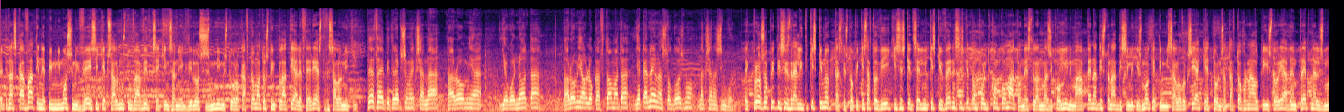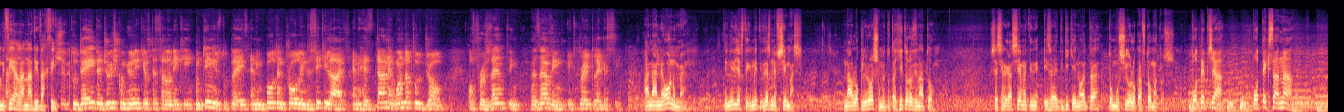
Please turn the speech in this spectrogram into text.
Με την Ασκαβά, την επιμνημόσυνη δέηση και ψαλμούς του Δαβίδ ξεκίνησαν οι εκδηλώσεις μνήμης του ολοκαυτώματος στην πλατεία Ελευθερίας στη Θεσσαλονίκη. Δεν θα επιτρέψουμε ξανά παρόμοια γεγονότα παρόμοια ολοκαυτώματα για κανέναν στον κόσμο να ξανασυμβούν. Εκπρόσωποι της Ισραηλιτικής κοινότητας, της τοπικής αυτοδιοίκησης και της ελληνικής κυβέρνησης και των πολιτικών κομμάτων έστειλαν μαζικό μήνυμα απέναντι στον αντισημιτισμό και τη μυσαλλοδοξία και τόνισαν ταυτόχρονα ότι η ιστορία δεν πρέπει να λησμονηθεί αλλά να διδαχθεί. Today, the Jewish community of Thessaloniki continues to play an important role in the city life and has done a wonderful job of presenting, preserving its great legacy. Ανανεώνουμε την ίδια στιγμή τη δέσμευσή μας να ολοκληρώσουμε το ταχύτερο δυνατό σε συνεργασία με την Ισραηλιτική κοινότητα το Μουσείο Ολοκαυτώματος. Ποτέ πια, ποτέ ξανά,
